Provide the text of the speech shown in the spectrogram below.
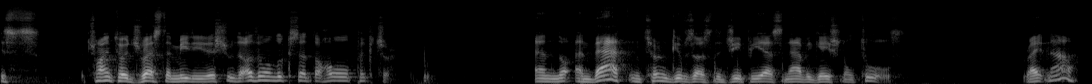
is trying to address the immediate issue, the other one looks at the whole picture. And, and that in turn gives us the GPS navigational tools Right now?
